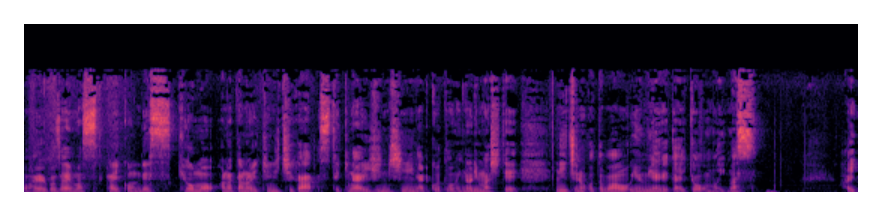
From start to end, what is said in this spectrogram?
おはようございます。ライコンです。今日もあなたの一日が素敵な一日になることを祈りまして、ニーチの言葉を読み上げたいと思います。はい、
